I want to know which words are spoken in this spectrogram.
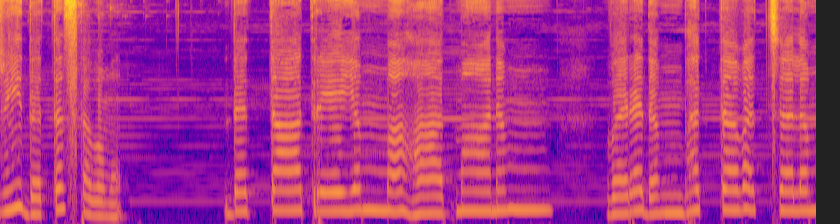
శ్రీ దత్తస్తవము దత్తాత్రేయం మహాత్మానం వరదం భక్తవత్సలం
